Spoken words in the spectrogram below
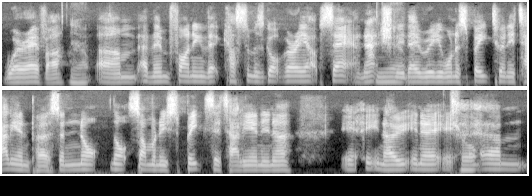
wherever, yeah. um, and then finding that customers got very upset, and actually yeah. they really want to speak to an Italian person, not not someone who speaks Italian in a you know, in a sure. um,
